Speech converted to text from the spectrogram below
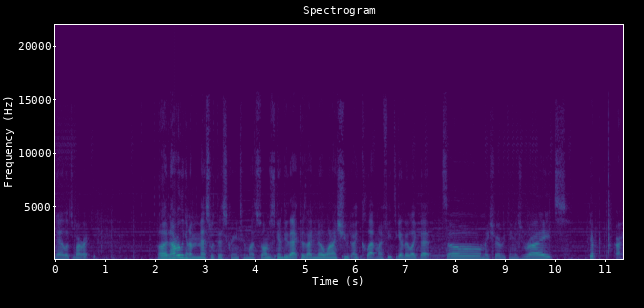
yeah, it looks about right. Uh, not really going to mess with this screen too much, so I'm just going to do that because I know when I shoot I clap my feet together like that. So, make sure everything is right. Yep, alright.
